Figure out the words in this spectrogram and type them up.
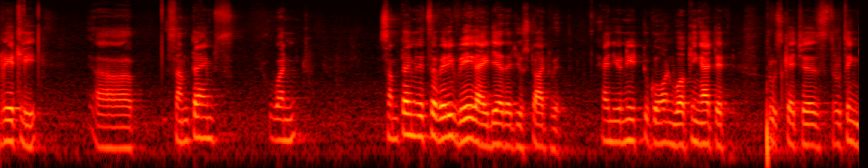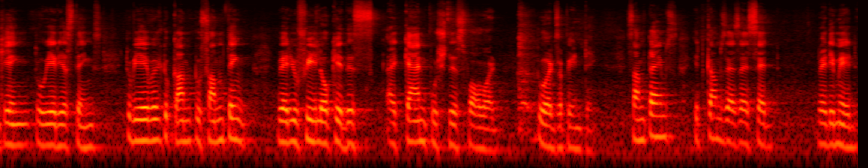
greatly. Uh, sometimes one, sometimes it's a very vague idea that you start with, and you need to go on working at it through sketches, through thinking, through various things, to be able to come to something where you feel, okay, this I can push this forward towards a painting. Sometimes it comes, as I said, ready-made.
